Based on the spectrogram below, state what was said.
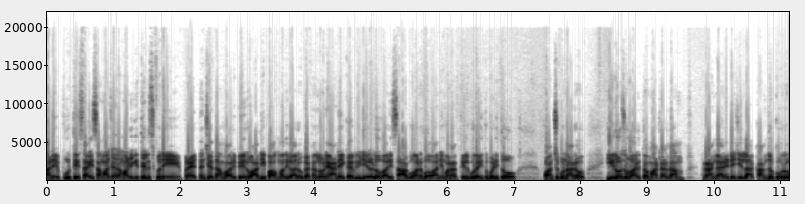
అనే పూర్తి స్థాయి సమాచారం అడిగి తెలుసుకునే ప్రయత్నం చేద్దాం. వారి పేరు ఆదిప్ అహ్మద్ గారు. గతంలోనే అనేక వీడియోలలో వారి సాగు అనుభవాన్ని మన తెలుగు రైతుబడితో పంచుకున్నారు. ఈరోజు వారితో మాట్లాడదాం. రంగారెడ్డి జిల్లా కందుకూరు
